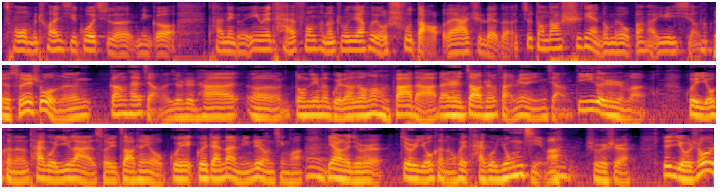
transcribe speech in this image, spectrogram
从我们川崎过去的那个，它那个因为台风可能中间会有树倒了呀之类的，就等到十点都没有办法运行。对，所以说我们刚才讲的就是它，呃，东京的轨道交通很发达，但是造成反面的影响。第一个是什么？会有可能太过依赖，所以造成有归归宅难民这种情况。嗯第二个就是就是有可能会太过拥挤嘛，嗯是不是？就有时候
